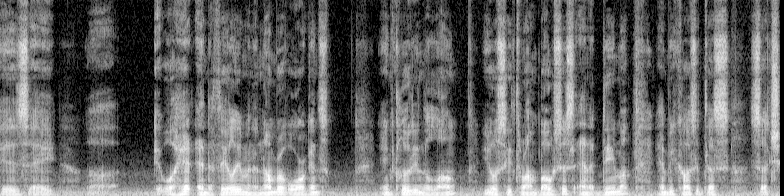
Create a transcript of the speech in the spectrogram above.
is a uh, it will hit endothelium in a number of organs, including the lung. You will see thrombosis and edema, and because it does such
